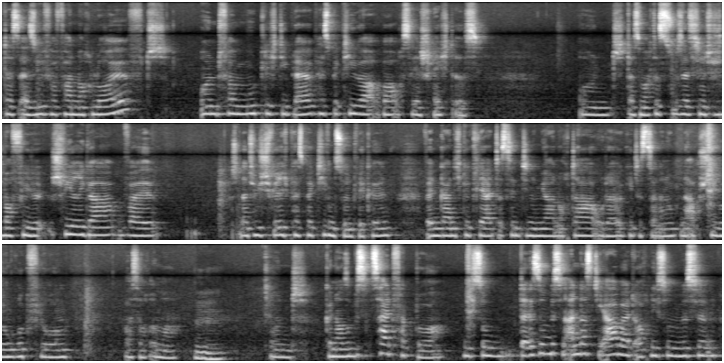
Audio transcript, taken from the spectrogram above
das Asylverfahren noch läuft und vermutlich die Bleibeperspektive aber auch sehr schlecht ist. Und das macht es zusätzlich natürlich noch viel schwieriger, weil es natürlich schwierig Perspektiven zu entwickeln, wenn gar nicht geklärt ist, sind die einem Jahr noch da oder geht es dann an irgendeine Abschiebung, Rückführung, was auch immer. Mhm. Und genau so ein bisschen Zeitfaktor. Nicht so, da ist so ein bisschen anders die Arbeit auch. Nicht so ein bisschen,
